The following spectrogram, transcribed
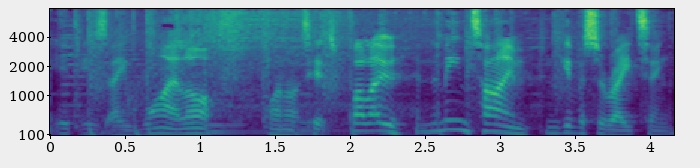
it is a while off. Why not hit follow in the meantime and give us a rating?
